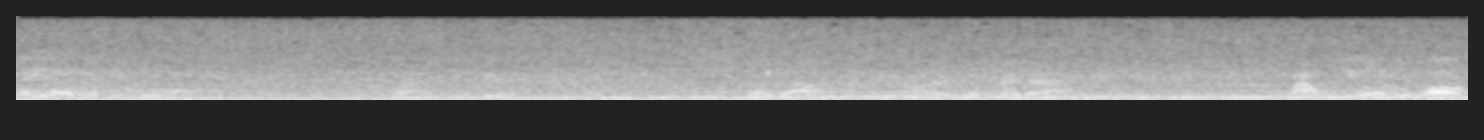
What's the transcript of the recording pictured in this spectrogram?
Lấy ra cho cái dừa lạnh rồi đó rồi cà phê đá má uống dừa luôn không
